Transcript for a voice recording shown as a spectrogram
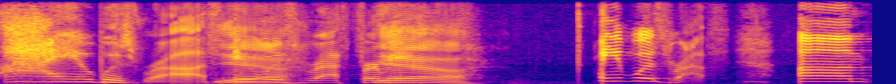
I, it was rough. Yeah. It was rough for me. Yeah. It was rough. Um,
